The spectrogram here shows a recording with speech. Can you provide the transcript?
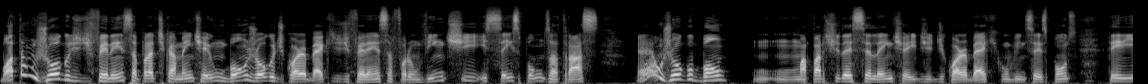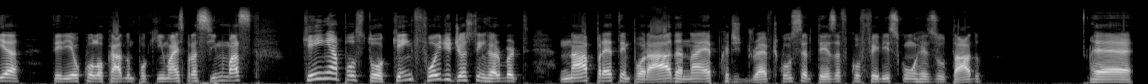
Bota um jogo de diferença praticamente, aí um bom jogo de quarterback de diferença, foram 26 pontos atrás. É um jogo bom, uma partida excelente aí de, de quarterback com 26 pontos. Teria teria colocado um pouquinho mais para cima, mas quem apostou, quem foi de Justin Herbert na pré-temporada, na época de draft, com certeza ficou feliz com o resultado. É,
